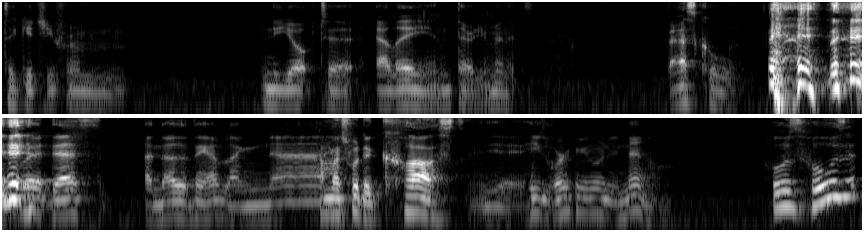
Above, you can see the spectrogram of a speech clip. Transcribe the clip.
to get you from New York to L.A. in thirty minutes. That's cool. but that's another thing. I'm like, nah. How much would it cost? Yeah, he's working on it now. Who's who is it?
